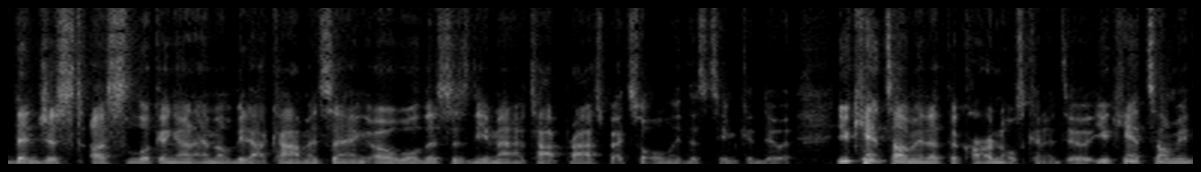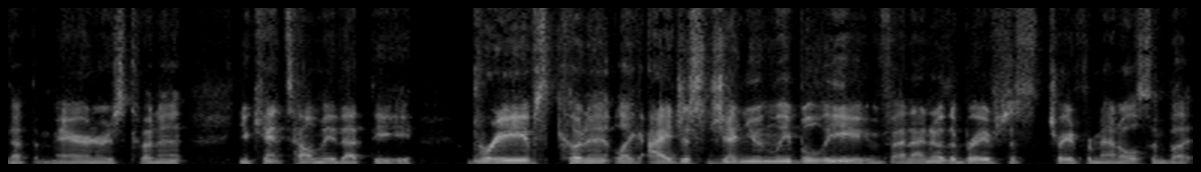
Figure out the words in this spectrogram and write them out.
than just us looking on MLB.com and saying, "Oh, well, this is the amount of top prospects, so only this team could do it." You can't tell me that the Cardinals couldn't do it. You can't tell me that the Mariners couldn't. You can't tell me that the Braves couldn't. Like, I just genuinely believe, and I know the Braves just trade for Matt Olson, but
